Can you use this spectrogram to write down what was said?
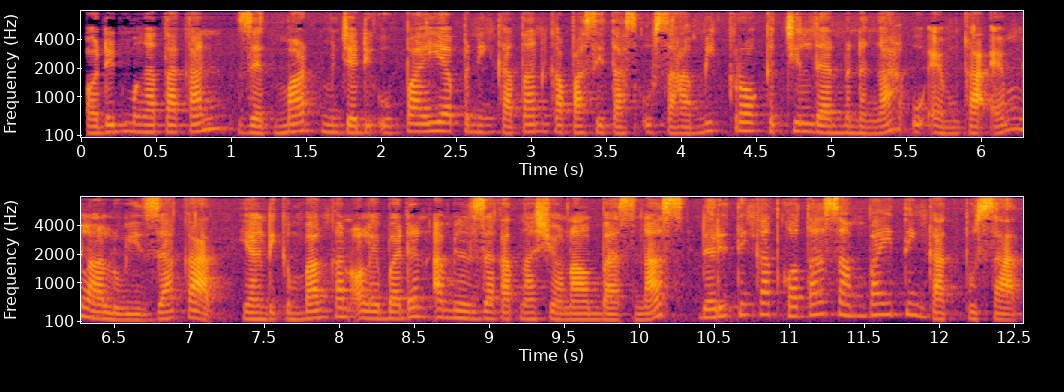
Odin mengatakan Zmart menjadi upaya peningkatan kapasitas usaha mikro, kecil, dan menengah UMKM melalui zakat yang dikembangkan oleh Badan Amil Zakat Nasional Basnas dari tingkat kota sampai tingkat pusat.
